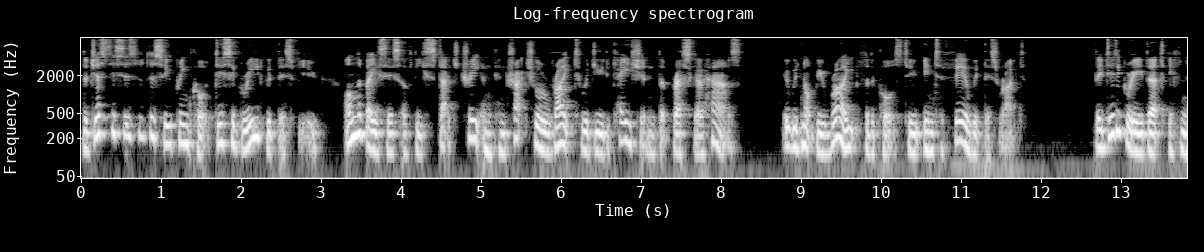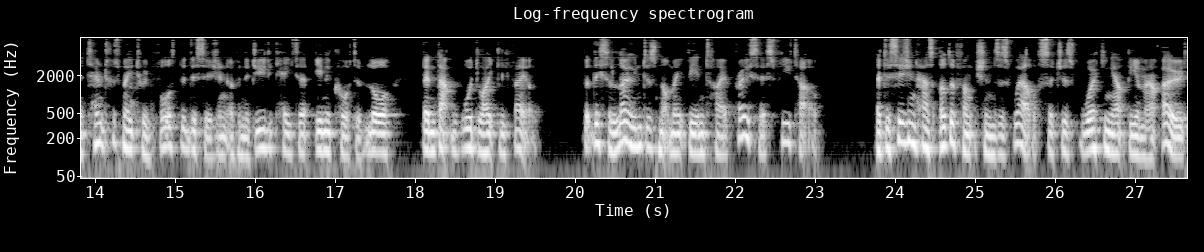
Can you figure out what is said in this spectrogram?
The justices of the Supreme Court disagreed with this view on the basis of the statutory and contractual right to adjudication that Bresco has. It would not be right for the courts to interfere with this right. They did agree that if an attempt was made to enforce the decision of an adjudicator in a court of law, then that would likely fail. But this alone does not make the entire process futile. A decision has other functions as well, such as working out the amount owed,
